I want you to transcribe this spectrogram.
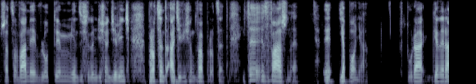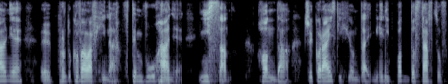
szacowany w lutym między 79% a 92%. I co jest ważne, Japonia, która generalnie produkowała w Chinach, w tym w Wuhanie, Nissan, Honda czy koreański Hyundai mieli poddostawców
